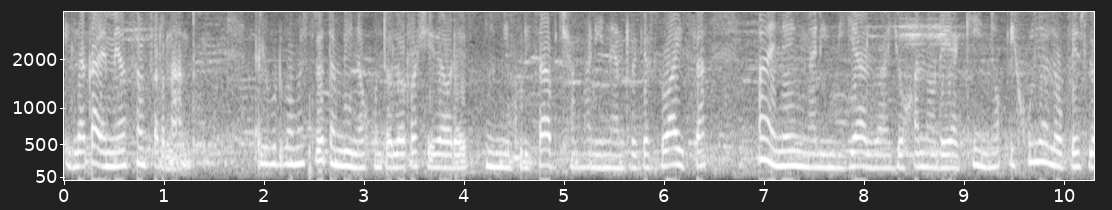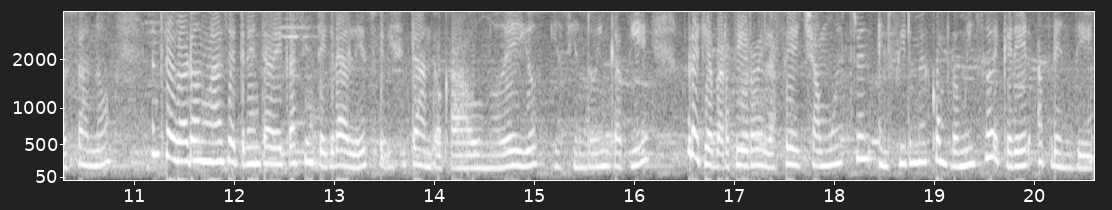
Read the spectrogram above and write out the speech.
y la Academia San Fernando. El burgomaestre Tambino, junto a los regidores Noemí Curicapcha, Marina Enríquez Loaiza, Madeleine Marín Villalba, Johan Orea Aquino y Julia López Lozano, entregaron más de 30 becas integrales, felicitando a cada uno de ellos y haciendo hincapié para que a partir de la fecha muestren el firme compromiso de querer aprender.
